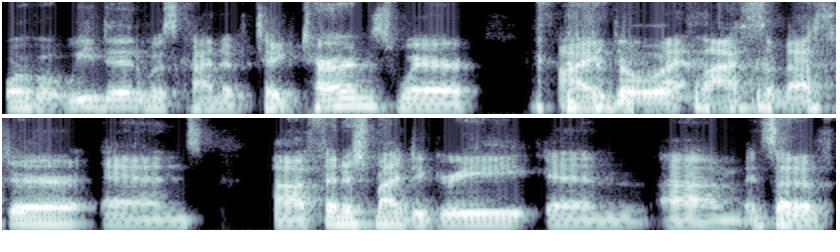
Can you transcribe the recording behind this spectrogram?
or what we did was kind of take turns where I did my last semester and uh, finished my degree in um, instead of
